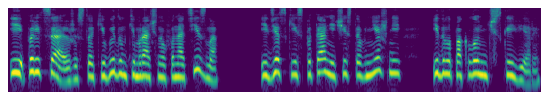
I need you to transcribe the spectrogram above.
и порицаю жестокие выдумки мрачного фанатизма, и детские испытания чисто внешней идолопоклоннической веры.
